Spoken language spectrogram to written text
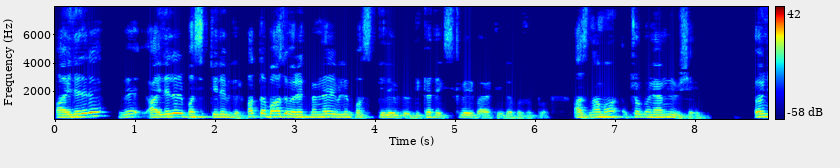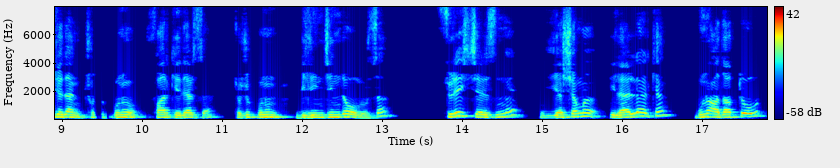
ailelere ve ailelere basit gelebilir. Hatta bazı öğretmenlere bile basit gelebilir. Dikkat eksikliği ve hiperaktivite bozukluğu. Aslında ama çok önemli bir şey. Önceden çocuk bunu fark ederse, çocuk bunun bilincinde olursa süreç içerisinde yaşamı ilerlerken buna adapte olup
